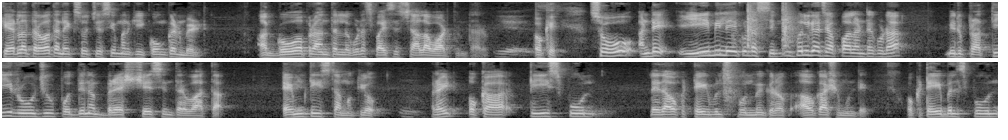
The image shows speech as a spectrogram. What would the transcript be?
కేరళ తర్వాత నెక్స్ట్ వచ్చేసి మనకి కొంకణ్ బెల్ట్. ఆ గోవా ప్రాంతంలో కూడా స్పైసెస్ చాలా వాడుతుంటారు. ఓకే. సో అంటే ఏమీ లేకుండా సింపుల్గా చెప్పాలంటే కూడా మీరు ప్రతిరోజు పొద్దున బ్రష్ చేసిన తర్వాత ఎంటీ స్టమక్లో రైట్ ఒక టీ స్పూన్ లేదా ఒక టేబుల్ స్పూన్ మీకు అవకాశం ఉంటే ఒక టేబుల్ స్పూన్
